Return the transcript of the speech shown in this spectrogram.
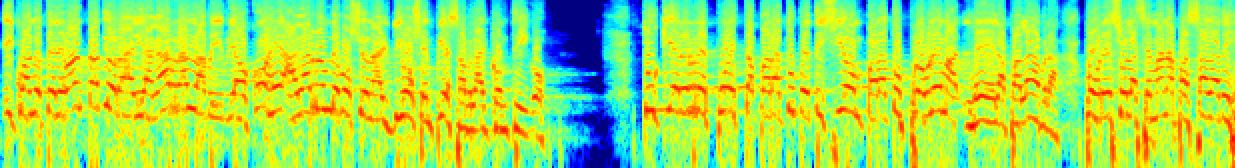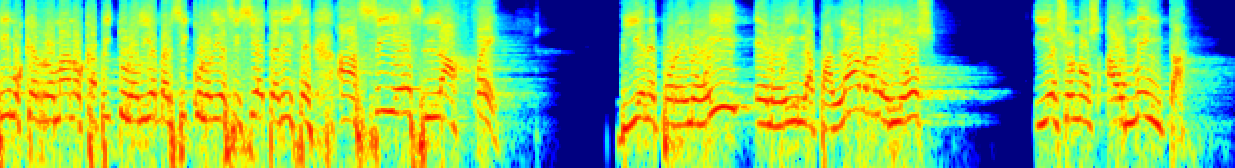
Y cuando te levantas de orar y agarras la Biblia o coges, agarra un devocional, Dios empieza a hablar contigo. Tú quieres respuesta para tu petición, para tus problemas, lee la palabra. Por eso la semana pasada dijimos que Romanos capítulo 10, versículo 17 dice, así es la fe. Viene por el oír, el oír la palabra de Dios y eso nos aumenta.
